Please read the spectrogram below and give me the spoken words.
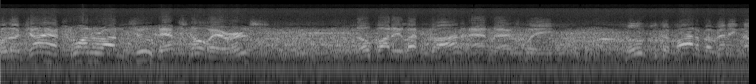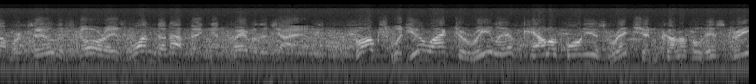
With the Giants one run, two hits, no errors, nobody left on, and as we move to the bottom of inning number two, the score is one to nothing in favor of the Giants. Folks, would you like to relive California's rich and colorful history?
